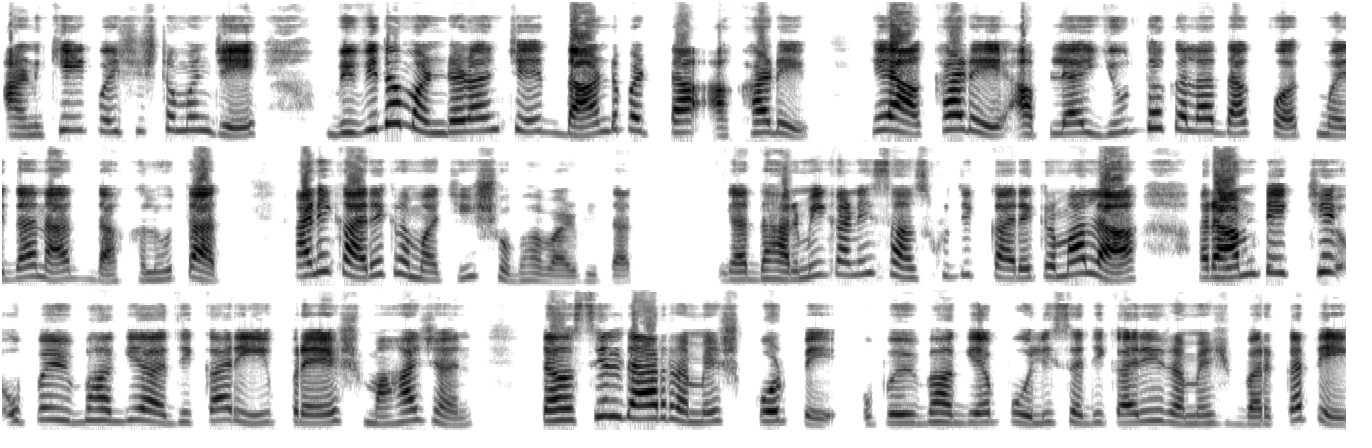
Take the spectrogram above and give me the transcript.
आणखी एक वैशिष्ट्य म्हणजे विविध मंडळांचे दांडपट्टा आखाडे हे आखाडे आपल्या युद्धकला दाखवत मैदानात दाखल होतात आणि कार्यक्रमाची शोभा वाढवितात. या धार्मिक आणि सांस्कृतिक कार्यक्रमाला रामटेकचे उपविभागीय अधिकारी प्रयश महाजन तहसीलदार रमेश कोटपे उपविभागीय पोलीस अधिकारी रमेश बरकते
